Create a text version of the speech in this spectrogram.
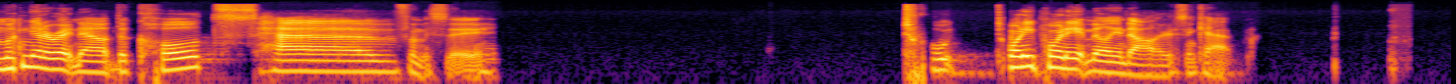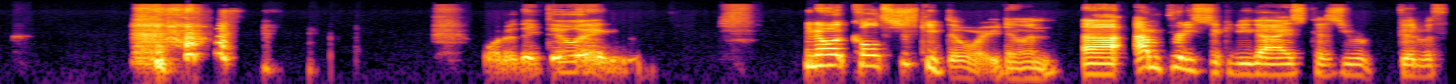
I'm looking at it right now. The Colts have let me see. Twenty point eight million dollars in cap. what are they doing? You know what, Colts, just keep doing what you're doing. Uh, I'm pretty sick of you guys because you were good with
